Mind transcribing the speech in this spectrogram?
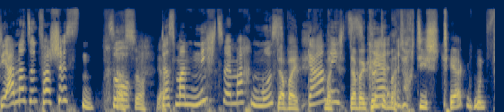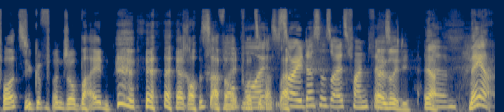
die anderen sind Faschisten. So, so, ja. dass man nichts mehr machen muss, Dabei, gar man, nichts. dabei könnte man doch die Stärken und Vorzüge von Joe Biden Oh herausarbeiten. du boy, sorry, das nur so als Fun Fact. richtig. Ja. Ähm, naja,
